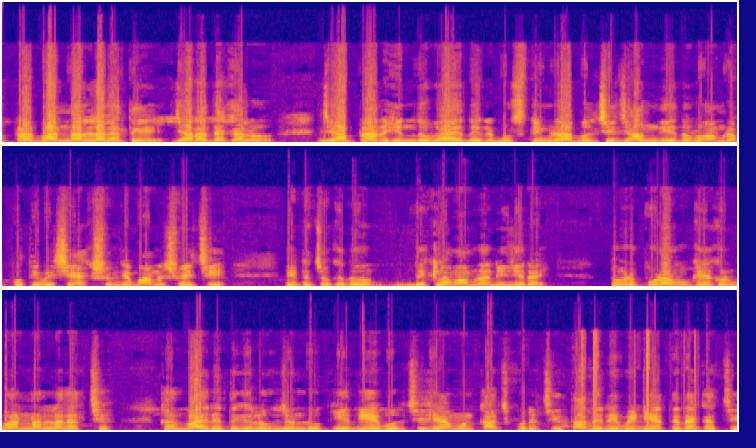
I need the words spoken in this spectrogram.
আপনার বান্নার লাগাতে যারা দেখাল যে আপনার হিন্দু ভাইদের মুসলিমরা বলছে, জান দিয়ে দেবো আমরা প্রতিবেশী, একসঙ্গে মানুষ হয়েছি। এটা চোখে তো দেখলাম আমরা নিজেরাই। তো ওরা পোড়া মুখে এখন বান্নার লাগাচ্ছে? কারণ বাইরে থেকে লোকজন ঢুকিয়ে দিয়ে বলছে যে এমন কাজ করেছে। তাদেরই মিডিয়াতে দেখাচ্ছে।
